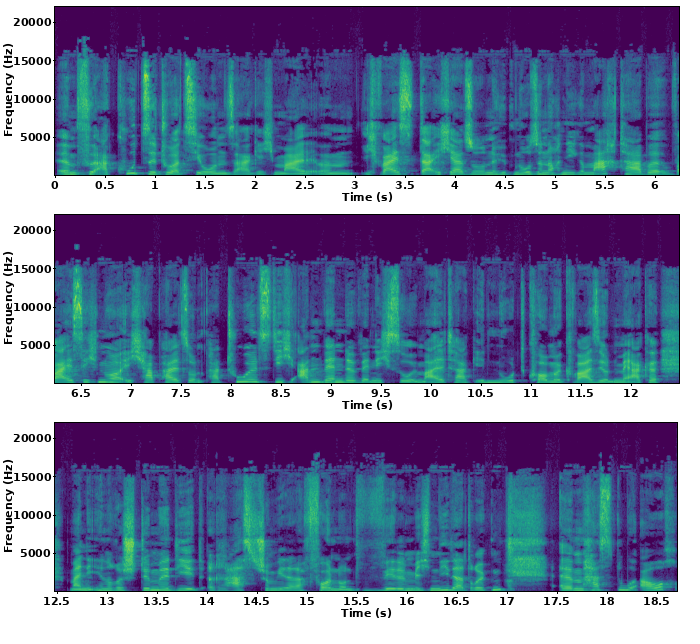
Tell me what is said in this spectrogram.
ähm, für Akutsituationen, sage ich mal, ähm, ich weiß, da ich ja so eine Hypnose noch nie gemacht habe, weiß ich nur, ich habe halt so ein paar Tools, die ich anwende, wenn ich so im Alltag in Not komme quasi und merke, meine innere Stimme, die rast schon wieder davon und will mich niederdrücken. Ähm, hast du auch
